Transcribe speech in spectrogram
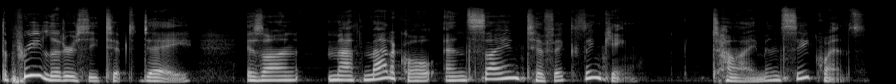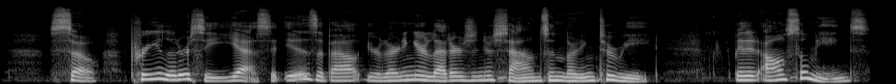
The pre-literacy tip today is on mathematical and scientific thinking, time and sequence. So, pre literacy, yes, it is about you're learning your letters and your sounds and learning to read, but it also means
